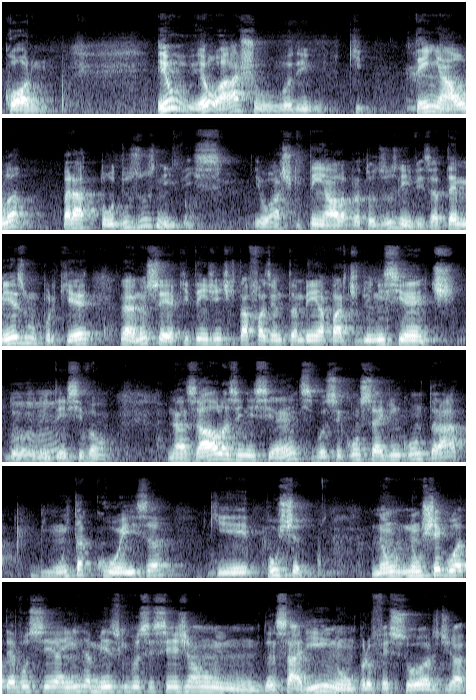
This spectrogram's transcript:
quórum. Eu, eu acho, Rodrigo, tem aula para todos os níveis. Eu acho que tem aula para todos os níveis, até mesmo porque, né, não sei, aqui tem gente que está fazendo também a parte do iniciante, do, uhum. do intensivão. Nas aulas iniciantes, você consegue encontrar muita coisa que, puxa, não, não chegou até você ainda, mesmo que você seja um dançarino, um professor, já,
